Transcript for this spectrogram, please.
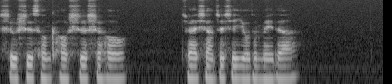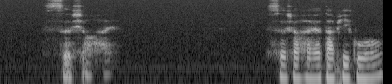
是不是从考试的时候就在想这些有的没的啊？色小孩，色小孩要打屁股哦。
